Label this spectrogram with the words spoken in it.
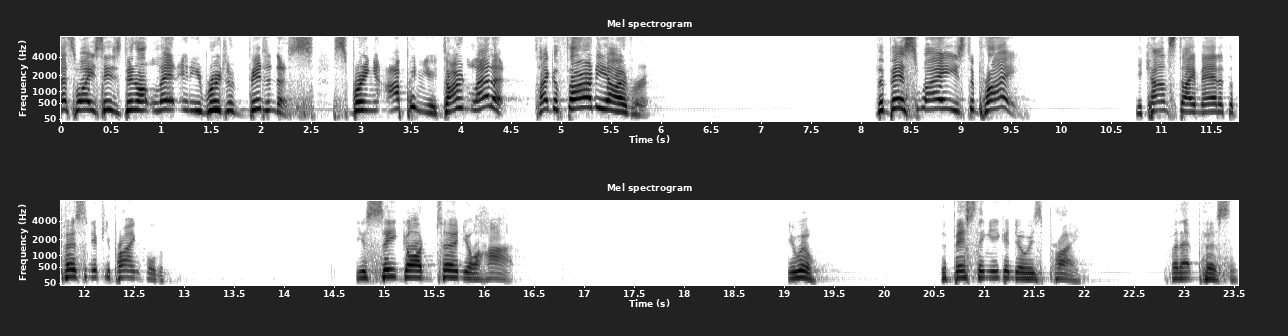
That's why he says, Do not let any root of bitterness spring up in you. Don't let it. Take authority over it. The best way is to pray. You can't stay mad at the person if you're praying for them. You see God turn your heart. You will. The best thing you can do is pray for that person,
